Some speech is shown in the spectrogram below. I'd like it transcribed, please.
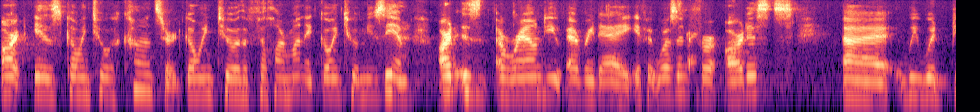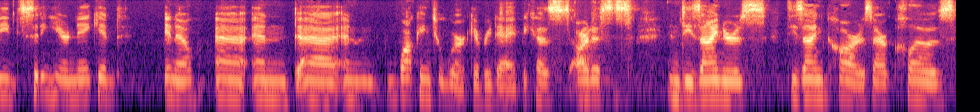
art is going to a concert, going to the Philharmonic, going to a museum. Art is around you every day. If it wasn't for artists, uh, we would be sitting here naked, you know, uh, and uh, and walking to work every day because artists and designers design cars, our clothes.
